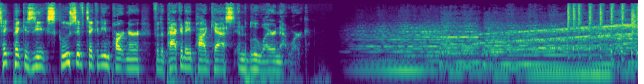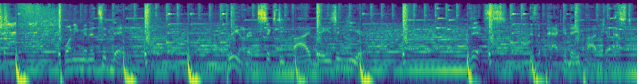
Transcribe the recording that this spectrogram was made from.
TickPick is the exclusive ticketing partner for the Pack a Day podcast and the Blue Wire Network. Twenty minutes a day, 365 days a year. This is the Pack a Day Podcast.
